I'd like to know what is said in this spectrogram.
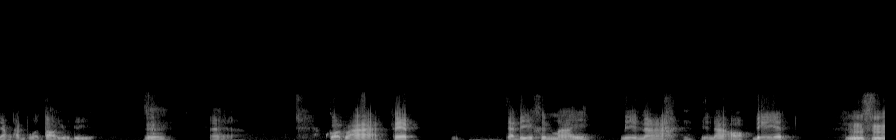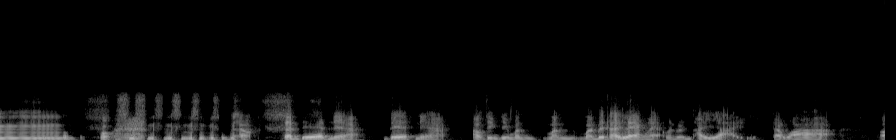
ยังผันผวนต่ออยู่ดี อ่ากดว่าเสร็จจะดีขึ้นไหม มีนา มีนาออกเดทแต่เดทเนี่ย เดทเนี่ย เอาจริง ๆ มันมันมันเป็นไพ่แรงแหละ มันเป็นไพ่ใหญ่ แต่ว่า เอ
